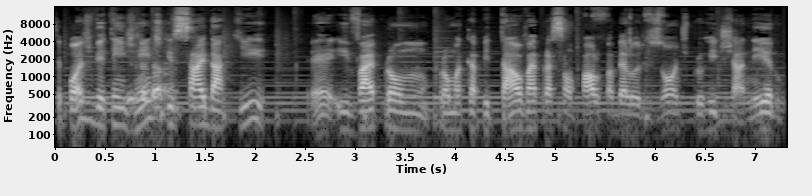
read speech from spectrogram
Você pode ver, tem gente que sai daqui é, e vai para um, uma capital, vai para São Paulo, para Belo Horizonte, para o Rio de Janeiro,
